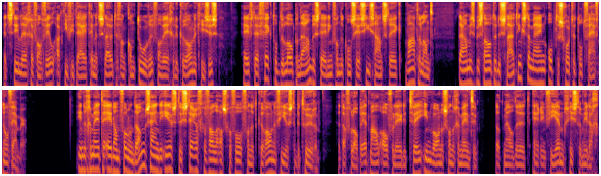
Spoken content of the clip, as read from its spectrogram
Het stilleggen van veel activiteiten en het sluiten van kantoren vanwege de coronacrisis heeft effect op de lopende aanbesteding van de concessie Zaanstreek Waterland. Daarom is besloten de sluitingstermijn op te schorten tot 5 november. In de gemeente Edam-Volendam zijn de eerste sterfgevallen als gevolg van het coronavirus te betreuren. Het afgelopen etmaal overleden twee inwoners van de gemeente. Dat meldde het RIVM gistermiddag.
